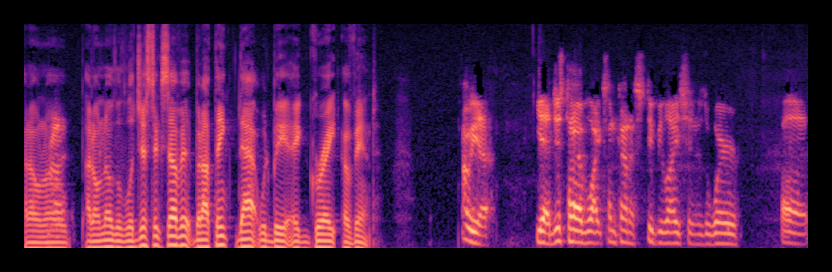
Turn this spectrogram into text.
I don't know. Right. I don't know the logistics of it, but I think that would be a great event. Oh yeah, yeah. Just have like some kind of stipulation stipulations where, uh,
